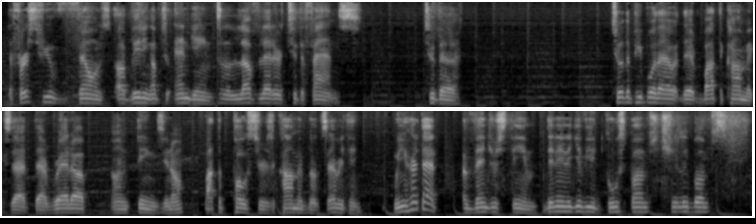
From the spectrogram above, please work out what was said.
The first few films of leading up to Endgame is a love letter to the fans, to the to the people that that bought the comics, that that read up on things, you know, bought the posters, the comic books, everything. When you heard that Avengers theme, didn't it give you goosebumps, chilly bumps?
